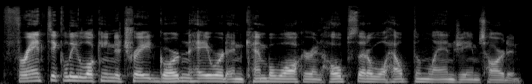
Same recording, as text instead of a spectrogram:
frantically looking to trade Gordon Hayward and Kemba Walker in hopes that it will help them land James Harden.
